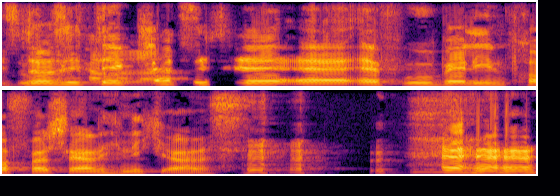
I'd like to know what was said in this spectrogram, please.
So, so sieht der klassische äh, FU Berlin-Prof wahrscheinlich nicht aus. er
